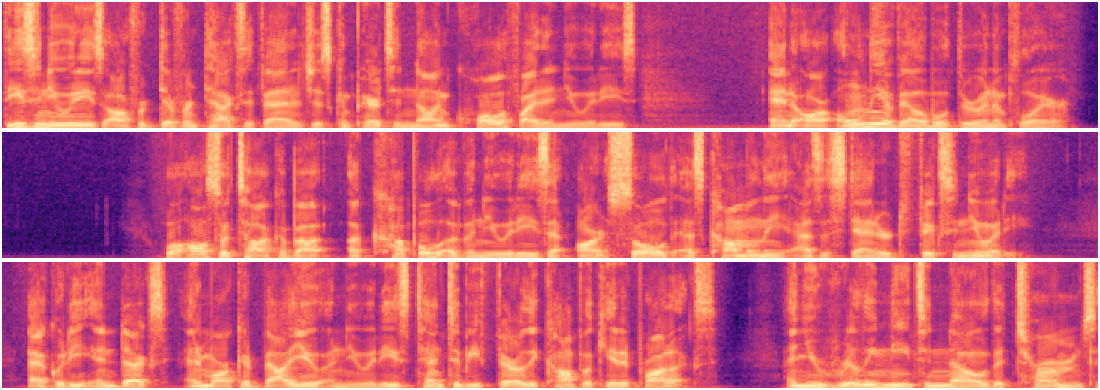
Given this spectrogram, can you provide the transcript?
These annuities offer different tax advantages compared to non-qualified annuities and are only available through an employer. We'll also talk about a couple of annuities that aren't sold as commonly as a standard fixed annuity. Equity index and market value annuities tend to be fairly complicated products and you really need to know the terms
